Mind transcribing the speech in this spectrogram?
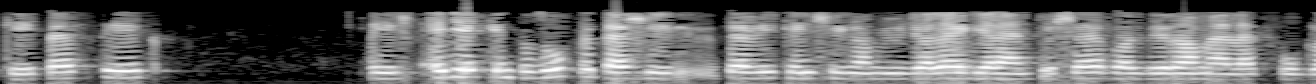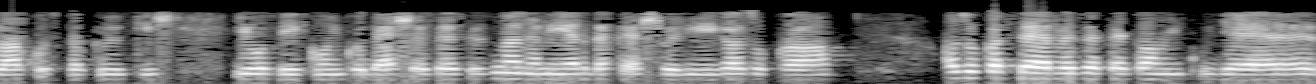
képezték. És egyébként az oktatási tevékenység, ami ugye a legjelentősebb, azért amellett foglalkoztak ők is jótékonykodásra. Tehát ez nagyon érdekes, hogy még azok a, azok a szervezetek, amik ugye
